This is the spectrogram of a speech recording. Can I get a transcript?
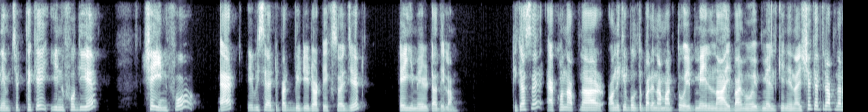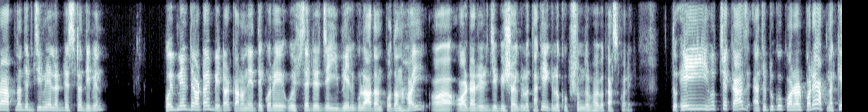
নেমচিপ থেকে। ইনফো দিয়ে সেই info at ABC IT park BD dot X Y Z এই ইমেলটা দিলাম। ঠিক আছে? এখন আপনার, অনেকে বলতে পারেন, আমার তো ওয়েবমেল নাই বা আমি ওয়েবমেল কিনে নাই। সেক্ষেত্রে আপনারা আপনাদের জিমেল অ্যাড্রেসটা দিবেন। ওয়েবমেল দেওয়াটাই বেটার কারণ এতে করে ওয়েবসাইটের যে ইমেলগুলো আদান প্রদান হয় অর্ডারের যে বিষয়গুলো থাকে, এগুলো খুব সুন্দরভাবে কাজ করে। তো এই হচ্ছে কাজ। এতটুকু করার পরে আপনাকে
